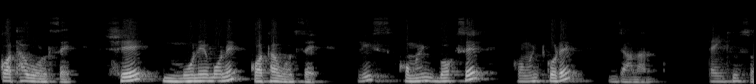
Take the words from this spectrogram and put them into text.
কথা বলছে। সে মনে মনে কথা বলছে। প্লিজ কমেন্ট বক্সে কমেন্ট করে জানান। থ্যাংক ইউ সো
